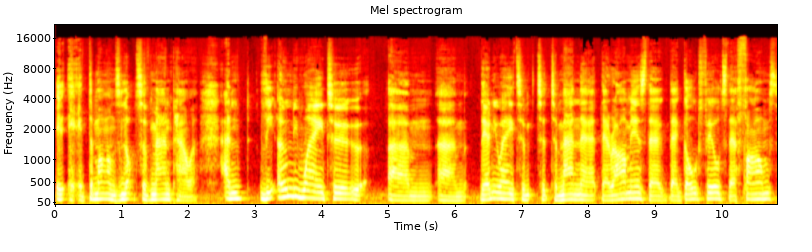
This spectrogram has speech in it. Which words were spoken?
it, it, demands lots of manpower, and the only way to um, um, the only way to, to, to, man their, their armies, their, their gold fields, their farms,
